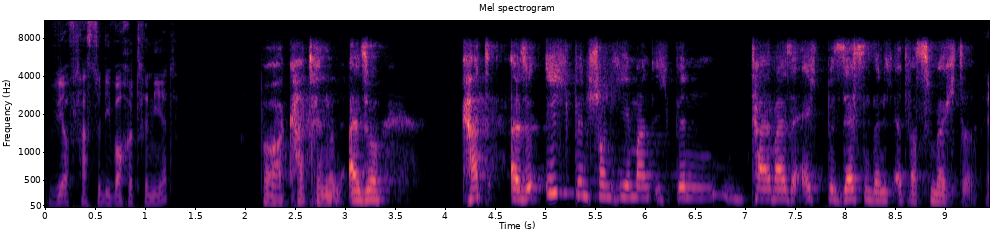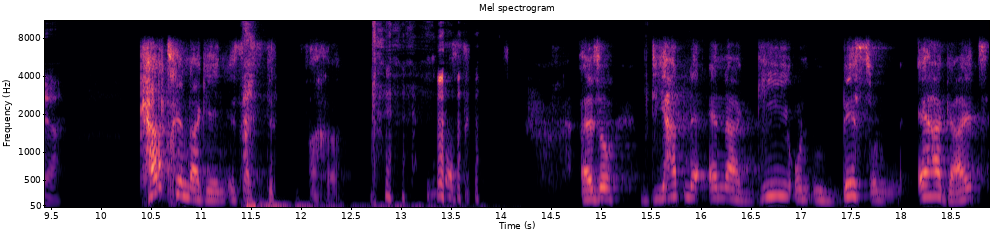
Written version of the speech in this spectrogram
Wie oft hast du die Woche trainiert? Boah, Katrin, also Cut, also ich bin schon jemand, ich bin teilweise echt besessen, wenn ich etwas möchte. Ja. Katrin dagegen ist das Dreifache. also, die hat eine Energie und einen Biss und einen Ehrgeiz.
